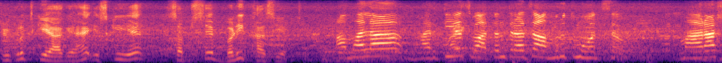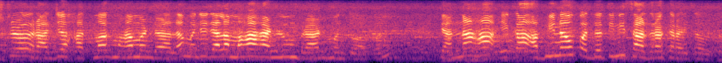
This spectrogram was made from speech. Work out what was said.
स्वीकृत किया गया है इसकी ये सबसे बड़ी खासियत थी। आम्हाला भारतीय स्वातंत्र्याचा अमृत महोत्सव महाराष्ट्र राज्य हातमाग महामंडळाला म्हणजे ज्याला महा हँडलूम ब्रँड म्हणतो आपण त्यांना हा एका अभिनव पद्धतीने साजरा करायचा होता.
